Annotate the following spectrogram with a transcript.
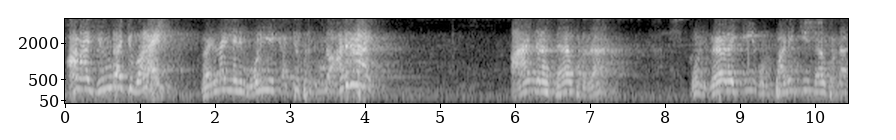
ஆனா இன்றைக்கு வரை வெள்ளையரின் மொழியை கட்டுப்பிடித்துக் கொண்டு அணுகிறாய். ஆங்கிலம் தேவைப்படுதா? உன் வேலைக்கு உன் பணிக்கு தேவைப்படுதா?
